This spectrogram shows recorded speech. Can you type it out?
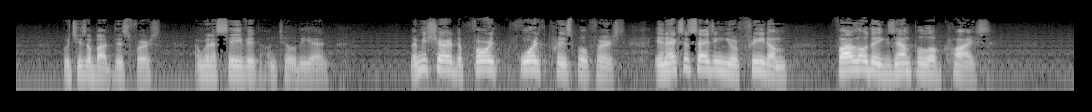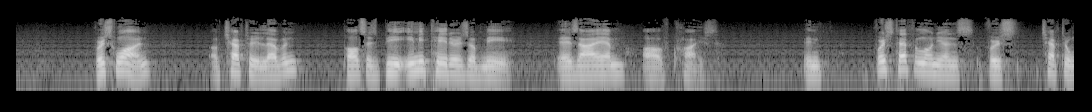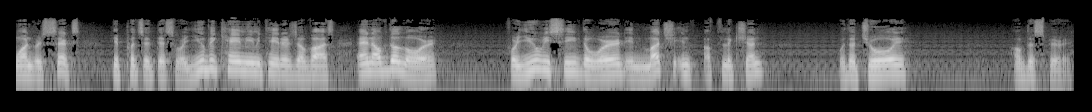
which is about this verse. I'm going to save it until the end. Let me share the fourth, fourth principle first. In exercising your freedom, follow the example of Christ verse 1 of chapter 11, Paul says, Be imitators of me as I am of Christ. In 1 Thessalonians verse, chapter 1, verse 6, he puts it this way You became imitators of us and of the Lord, for you received the word in much affliction, with a joy of the Spirit.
